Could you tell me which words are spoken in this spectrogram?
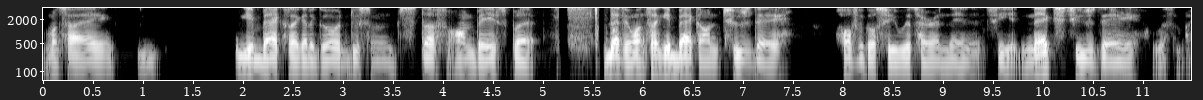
once I get back, cause I gotta go and do some stuff on base. But definitely once I get back on Tuesday, hopefully go see it with her, and then see it next Tuesday with my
